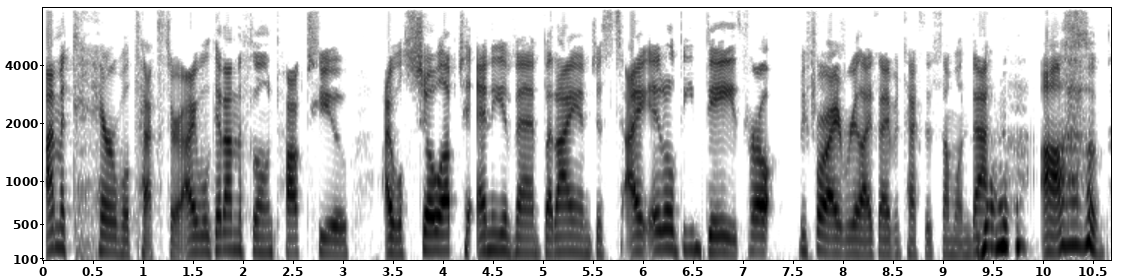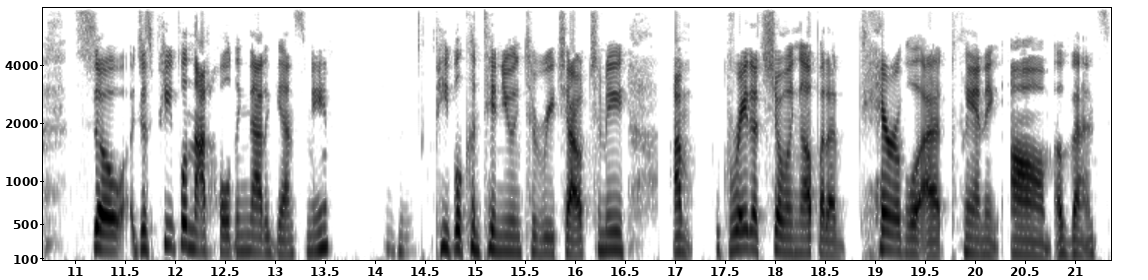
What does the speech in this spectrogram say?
I'm a terrible texter. I will get on the phone, talk to you I will show up to any event, but I am just I it'll be days for before I realize I haven't texted someone back. um, so just people not holding that against me, mm-hmm. people continuing to reach out to me. I'm great at showing up, but I'm terrible at planning um, events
